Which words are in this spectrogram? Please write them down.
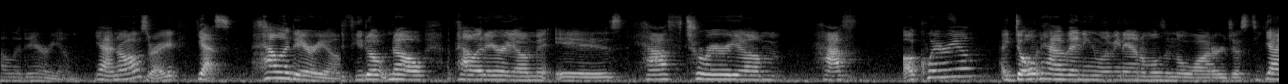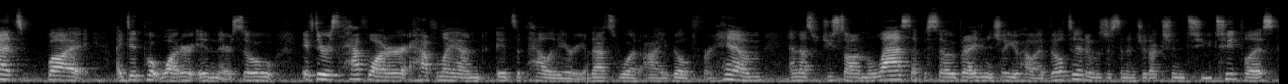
paludarium. Yeah, no, I was right. Yes, paludarium. If you don't know, a paludarium is half terrarium, half aquarium. I don't have any living animals in the water just yet, but I did put water in there. So if there's half water, half land, it's a paludarium. That's what I built for him, and that's what you saw in the last episode, but I didn't show you how I built it. It was just an introduction to Toothless.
